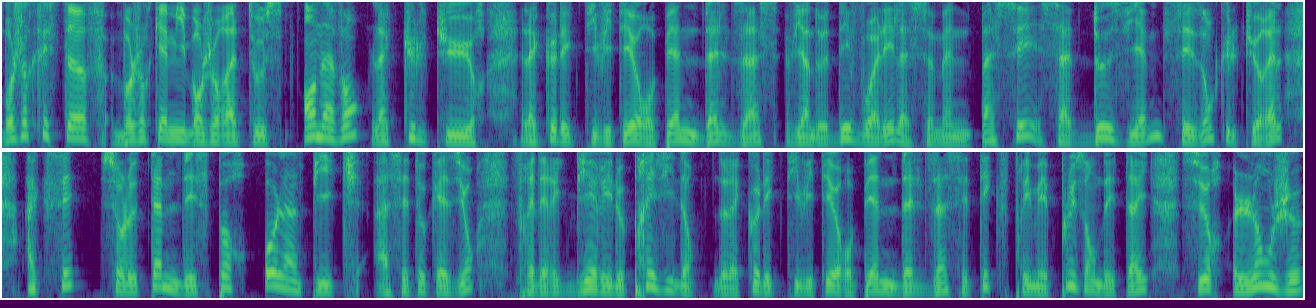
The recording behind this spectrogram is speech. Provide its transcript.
Bonjour Christophe, bonjour Camille, bonjour à tous. En avant, la culture. La collectivité européenne d'Alsace vient de dévoiler la semaine passée sa deuxième saison culturelle axée sur le thème des sports olympiques. À cette occasion, Frédéric Bierry, le président de la collectivité européenne d'Alsace, s'est exprimé plus en détail sur l'enjeu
